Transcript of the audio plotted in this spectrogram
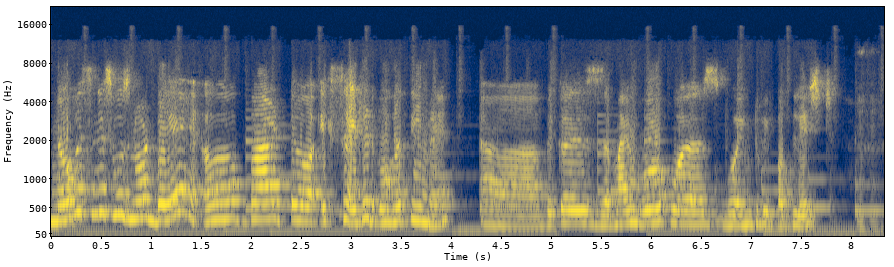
nervousness was not there but excited बहुत ही मैं। uh, because my work was going to be published Mhm,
